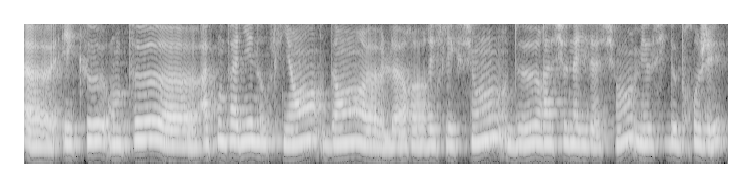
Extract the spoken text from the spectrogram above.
Euh, et qu'on peut euh, accompagner nos clients dans euh, leur réflexion de rationalisation, mais aussi de projet,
